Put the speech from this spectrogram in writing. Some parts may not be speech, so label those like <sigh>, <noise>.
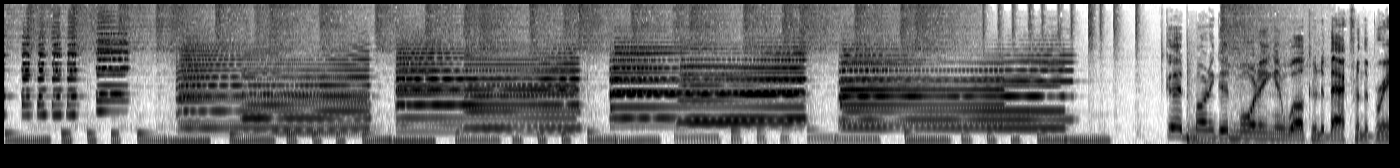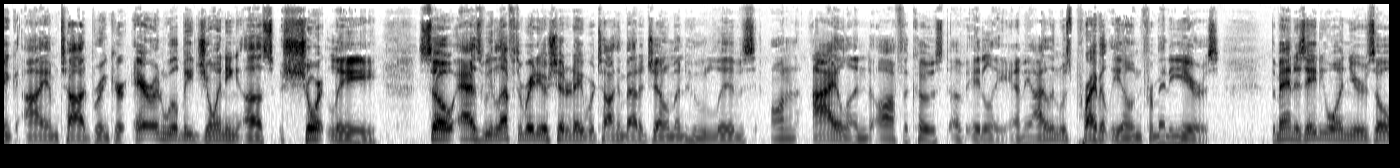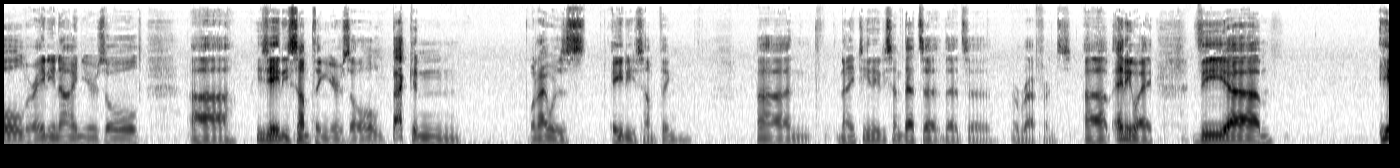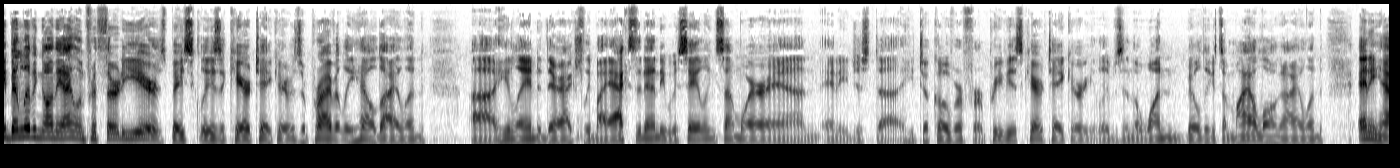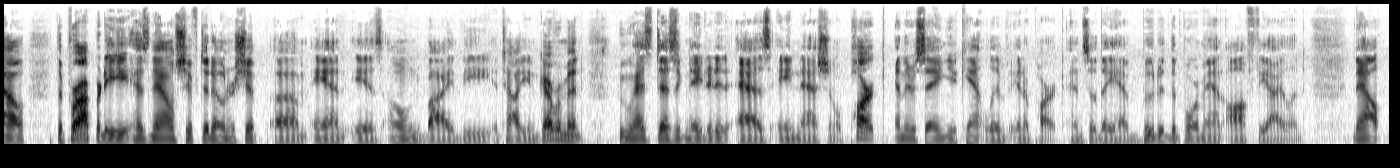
Good morning, good morning, and welcome to Back from the Brink. I am Todd Brinker. Aaron will be joining us shortly. So, as we left the radio show today, we're talking about a gentleman who lives on an island off the coast of Italy, and the island was privately owned for many years. The man is 81 years old or 89 years old. Uh, he's 80 something years old. Back in when I was 80 something, uh, 1980 something. That's a that's a, a reference. Uh, anyway, the um, he'd been living on the island for 30 years, basically as a caretaker. It was a privately held island. Uh, he landed there actually by accident. He was sailing somewhere, and and he just uh, he took over for a previous caretaker. He lives in the one building. It's a mile long island. Anyhow, the property has now shifted ownership um, and is owned by the Italian government, who has designated it as a national park. And they're saying you can't live in a park, and so they have booted the poor man off the island. Now,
